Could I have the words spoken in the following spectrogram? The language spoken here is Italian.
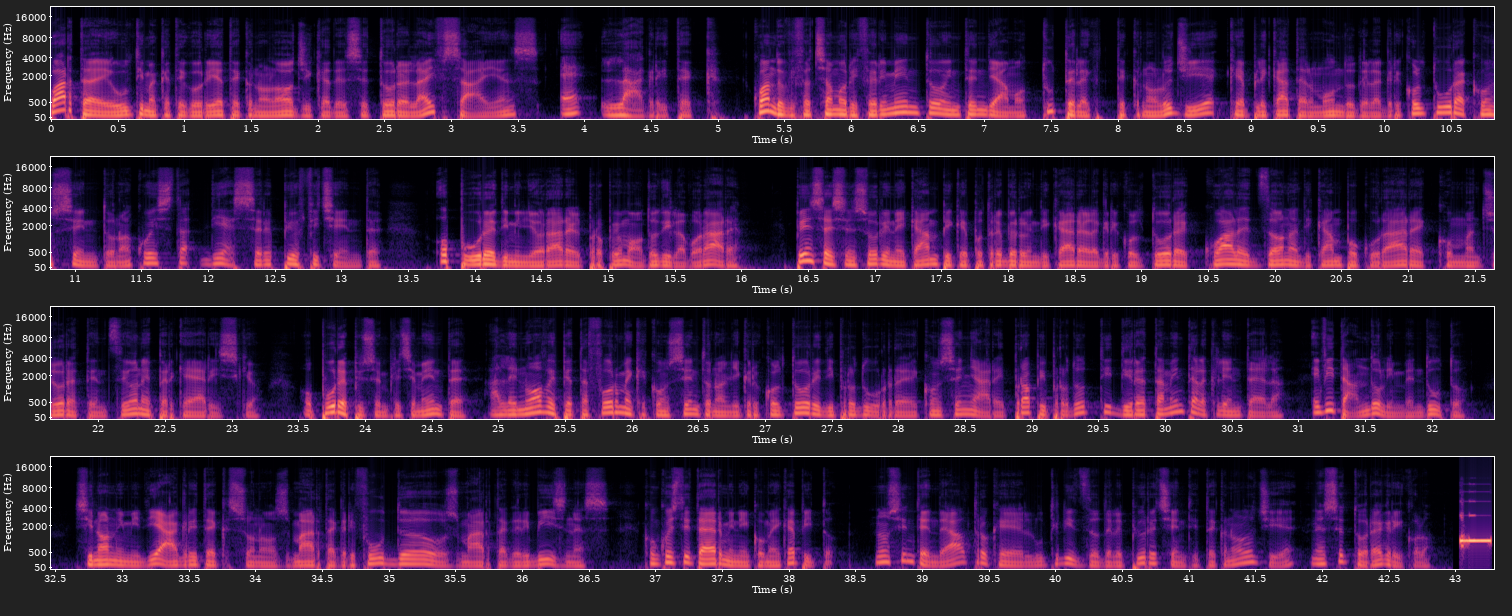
Quarta e ultima categoria tecnologica del settore life science è l'agritech. Quando vi facciamo riferimento intendiamo tutte le tecnologie che applicate al mondo dell'agricoltura consentono a questa di essere più efficiente, oppure di migliorare il proprio modo di lavorare. Pensa ai sensori nei campi che potrebbero indicare all'agricoltore quale zona di campo curare con maggiore attenzione perché è a rischio, oppure più semplicemente alle nuove piattaforme che consentono agli agricoltori di produrre e consegnare i propri prodotti direttamente alla clientela, evitando l'invenduto. Sinonimi di agritech sono smart agri-food o smart agribusiness. Con questi termini, come hai capito, non si intende altro che l'utilizzo delle più recenti tecnologie nel settore agricolo.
